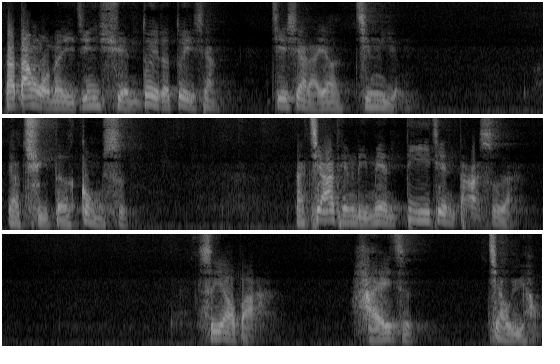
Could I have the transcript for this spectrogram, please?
那当我们已经选对了对象，接下来要经营，要取得共识。那家庭里面第一件大事啊。是要把孩子教育好，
